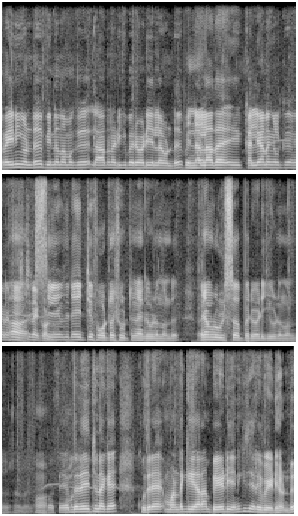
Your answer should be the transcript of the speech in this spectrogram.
ട്രെയിനിങ് ഉണ്ട്. പിന്നെ നമുക്ക് ലാടൻ അടിക്ക് പരിപാടിയെല്ലാം ഉണ്ട്. പിന്നെ അല്ലാതെ ഈ കല്യാണങ്ങൾക്ക് അങ്ങനെ സേവ് ദ ഡേറ്റ് ഫോട്ടോഷൂട്ടിനൊക്കെ വിടുന്നുണ്ട്. പിന്നെ നമ്മൾ ഉത്സവ പരിപാടിക്ക് വിടുന്നുണ്ട്. സേവ് ദ ഡേറ്റിനൊക്കെ കുതിര മണ്ടയ്ക്ക് കയറാൻ പേടി. എനിക്ക് ചെറിയ പേടിയുണ്ട്.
